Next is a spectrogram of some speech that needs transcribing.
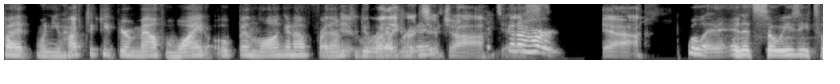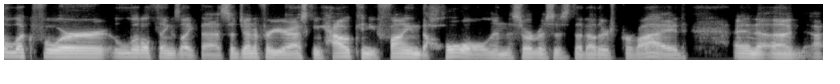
But when you have to keep your mouth wide open long enough for them it to do really whatever hurts is, your jaw. it's gonna hurt. Yeah. Well, and it's so easy to look for little things like that. So, Jennifer, you're asking how can you find the hole in the services that others provide? And uh, uh,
